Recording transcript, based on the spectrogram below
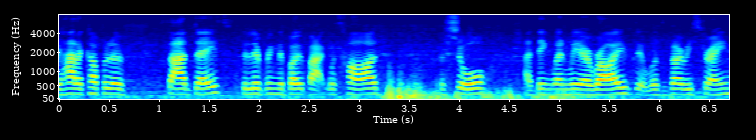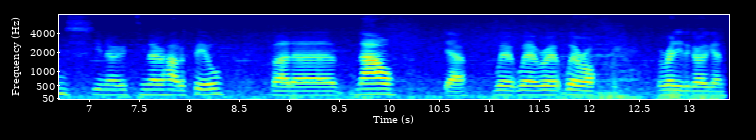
We had a couple of sad days. Delivering the boat back was hard, for sure. I think when we arrived, it was very strange, you know, to know how to feel. But uh, now, yeah, we're, we're, we're off. We're ready to go again.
